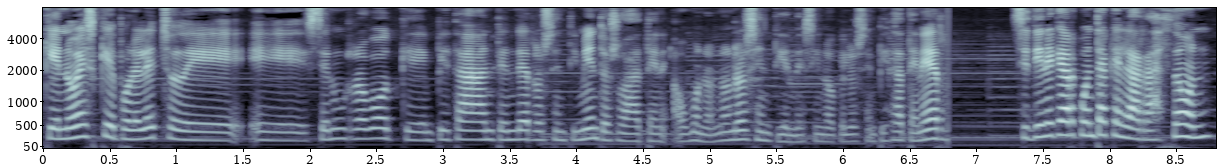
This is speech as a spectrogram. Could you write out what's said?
que no es que por el hecho de eh, ser un robot que empieza a entender los sentimientos o a o bueno, no los entiende, sino que los empieza a tener, se tiene que dar cuenta que la razón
